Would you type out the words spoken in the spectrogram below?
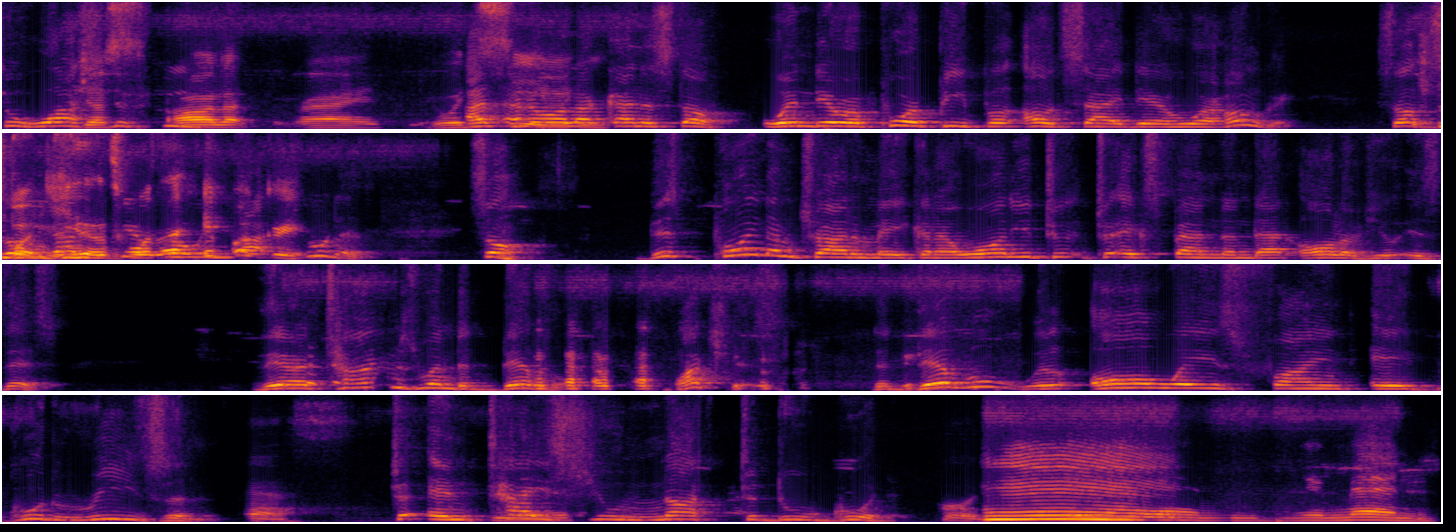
to wash the feet all that, right. It would and, and all that kind of stuff when there are poor people outside there who are hungry. So, so But we got to Jesus be was a careful how we hypocrite. do this. So this point I'm trying to make, and I want you to, to expand on that, all of you, is this. There are times when the devil, watch this, the devil will always find a good reason Yes. to entice you not to do good. Good. Amen. Amen.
